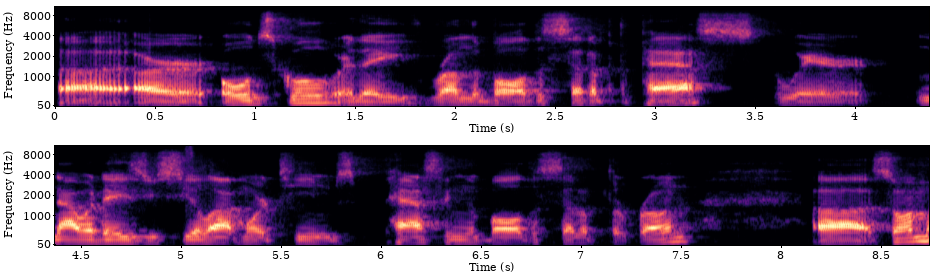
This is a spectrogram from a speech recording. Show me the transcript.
uh, are old school, where they run the ball to set up the pass. Where nowadays you see a lot more teams passing the ball to set up the run. Uh, so I'm,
